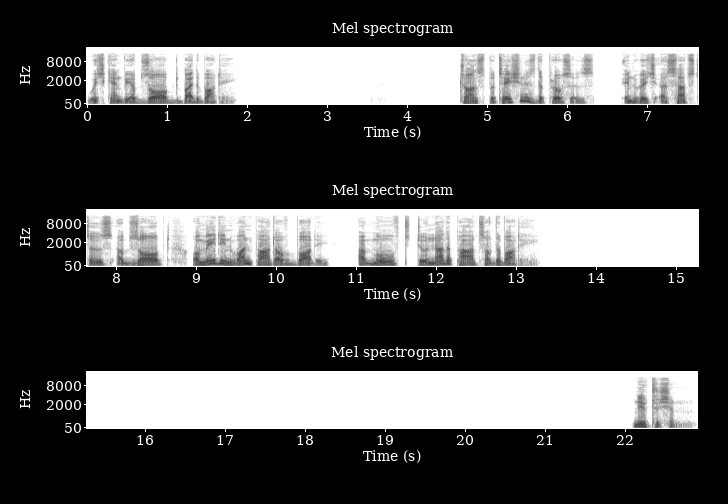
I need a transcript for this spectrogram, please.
which can be absorbed by the body. Transportation is the process in which a substance absorbed or made in one part of body are moved to another parts of the body. Nutrition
